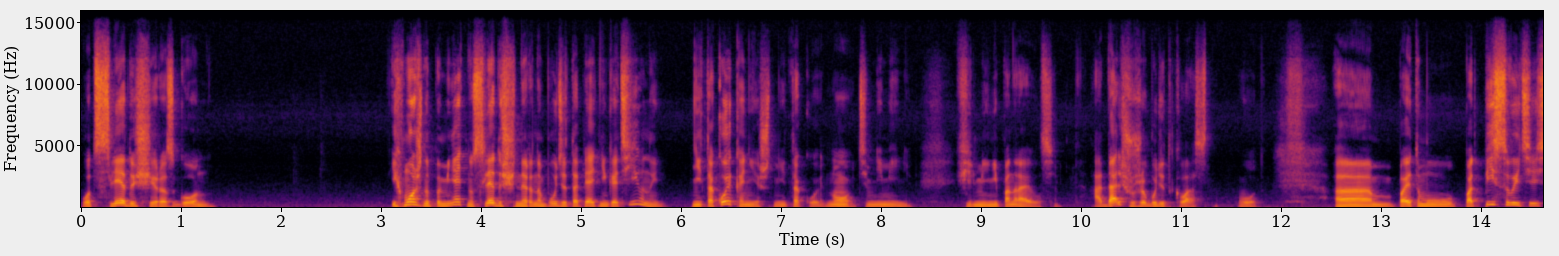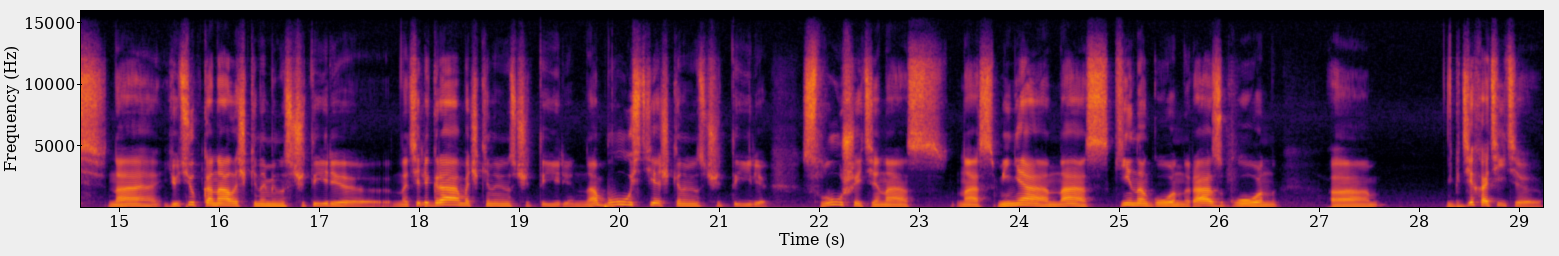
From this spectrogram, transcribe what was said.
Вот следующий разгон. Их можно поменять, но следующий, наверное, будет опять негативный. Не такой, конечно, не такой, но тем не менее. Фильм мне не понравился. А дальше уже будет классно. Вот. Поэтому подписывайтесь на YouTube каналочки на минус 4, на телеграмочки на минус 4, на бустечки на минус 4. Слушайте нас, нас, меня, нас, киногон, разгон, где хотите,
